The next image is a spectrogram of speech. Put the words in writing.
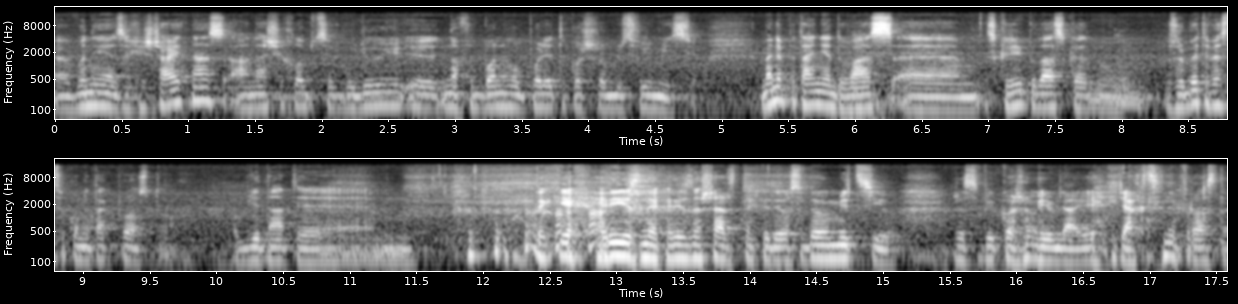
е, вони захищають нас, а наші хлопці воюють е, на футбольному полі також роблять свою місію. У мене питання до вас. е, Скажіть, будь ласка, ну, зробити виставку не так просто. Об'єднати ем, таких різних, різношерстних людей, особливо митців. Вже собі кожен уявляє, як це непросто.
